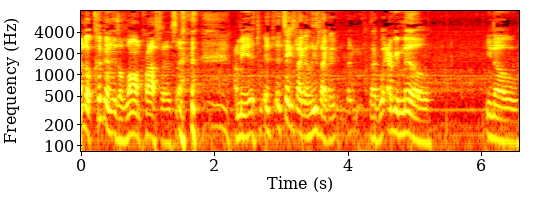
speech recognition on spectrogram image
I know cooking is a long process. I mean, it, it, it takes like at least like a, like, like with every meal, you know,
